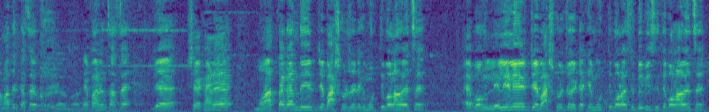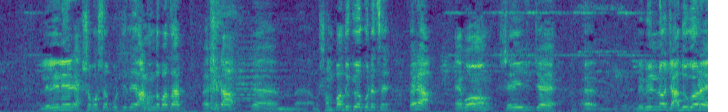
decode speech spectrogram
আমাদের কাছে রেফারেন্স আছে যে সেখানে মহাত্মা গান্ধীর যে ভাস্কর্য এটাকে মূর্তি বলা হয়েছে এবং লেলিনের যে ভাস্কর্য এটাকে মূর্তি বলা হয়েছে বিবিসিতে বলা হয়েছে। লেলিনের একশো বছর পূর্তিতে আনন্দবাজার সেটা সম্পাদকীয় করেছে, তাই না? এবং সেই যে বিভিন্ন জাদুঘরে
